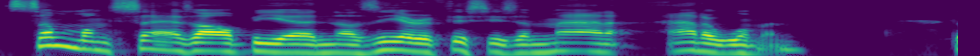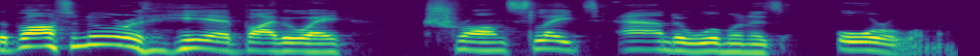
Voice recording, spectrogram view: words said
someone says, I'll be a Nazir if this is a man and a woman, the Bartenura here, by the way, translates and a woman as or a woman.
